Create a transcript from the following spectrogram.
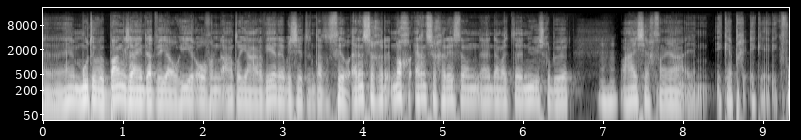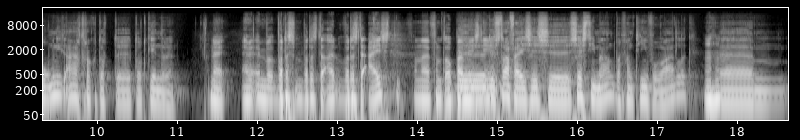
Uh, moeten we bang zijn dat we jou hier over een aantal jaren weer hebben zitten... dat het veel ernstiger, nog ernstiger is dan, dan wat nu is gebeurd. Mhm. Maar hij zegt van ja, ik, heb, ik, ik voel me niet aangetrokken tot, tot kinderen. Nee, en, en, wat, is, wat, is de, wat is de eis van, van het Openbaar De, Ministerie? de strafeis is 16 maanden, waarvan 10 voorwaardelijk. Mhm. Um,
